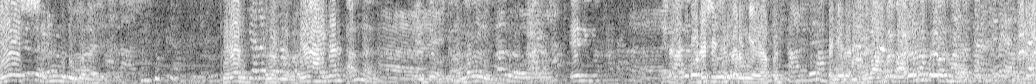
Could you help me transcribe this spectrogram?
हे घे. किरण किरण आहे तर? चला फोटो सेशन करून घेऊया आपण. सगळेजण. पहिलं आपलं काढूया ना पोरं.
